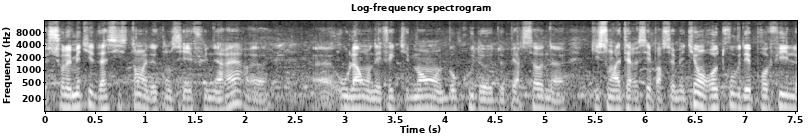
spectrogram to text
sur les métiers d'assistant et de conseiller funéraire, où là on a effectivement beaucoup de, personnes qui sont intéressées par ce métier, on retrouve des profils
